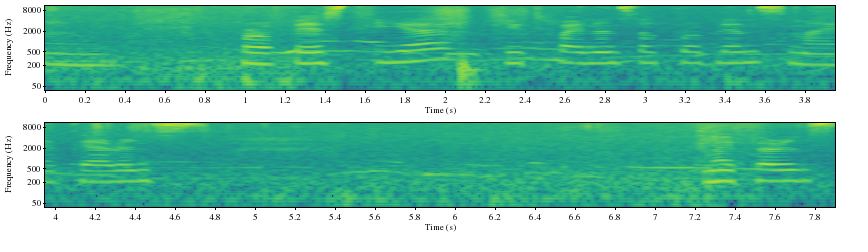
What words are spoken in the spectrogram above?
Um, for first year, due to financial problems, my parents, my parents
